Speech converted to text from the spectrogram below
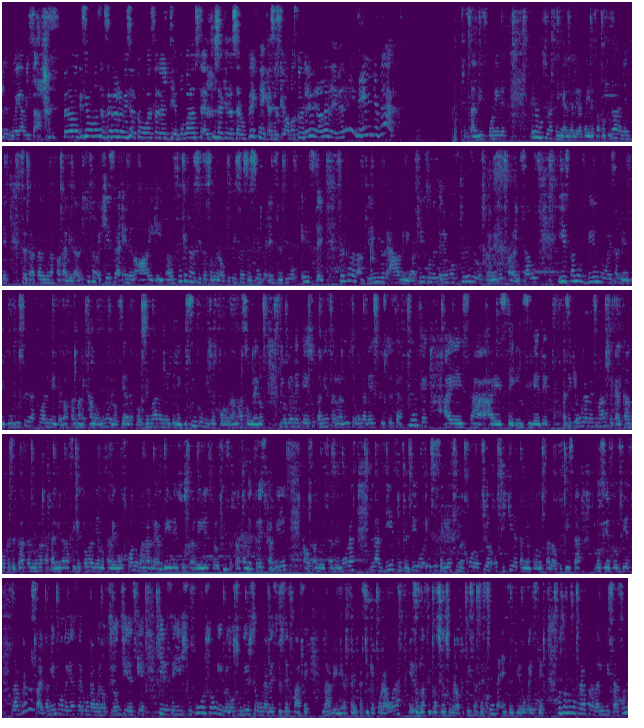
les voy a avisar. Pero lo que sí vamos a hacer es revisar cómo va a estar el tiempo para usted. Quizá quiere hacer un picnic, así es que vamos con David. Hola, David. Hey, David, you're back. Están disponibles. Tenemos una señal de alerta y desafortunadamente se trata de una fatalidad. Esto se registra en el I y para usted que transita sobre la autopista 60 en sentido este, cerca de la Vineyard Avenue. Aquí es donde tenemos tres de los carriles paralizados y estamos viendo esa lentitud. Usted actualmente va a estar manejando a una velocidad de aproximadamente 25 millas por hora más o menos y obviamente eso también se reduce una vez que usted se acerque a, esta, a este incidente. Así que una vez más recalcando que se trata de una fatalidad, así que todavía no sabemos cuándo van a reabrir esos carriles, pero sí se tratan de tres carriles causando esas demoras. La 10 en sentido ese sería su mejor opción o si quiere también puede usar la autopista 210. La Riverside también podría ser una buena opción si es que quiere seguir su curso y luego subirse una vez que usted pase la Vineyard. Así que por ahora esa es la situación sobre la autopista 60 en sentido este. Nos vamos afuera para darle un vistazo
